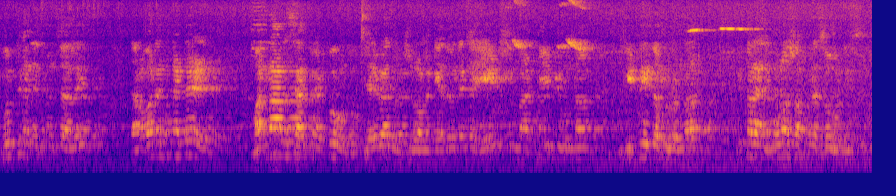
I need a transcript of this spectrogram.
పూర్తిగా నిర్మించాలి దానివల్ల ఎందుకంటే మరణాల శాతం ఎక్కువ ఉంటుంది. క్షయవ్యాధి వచ్చిన వాళ్ళకి అదేవిధంగా ఎయిడ్స్ ఉన్నా టీబీ ఉన్నా కిడ్నీ జబ్బులు ఉన్నా ఇతర ఇమ్యూనో సప్రెసివ్ డిసీజ్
